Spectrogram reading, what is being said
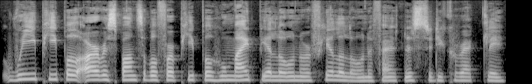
we people are responsible for people who might be alone or feel alone, if I understood you correctly.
